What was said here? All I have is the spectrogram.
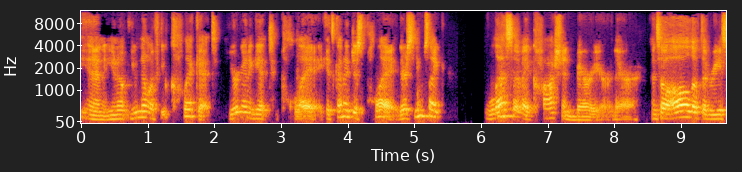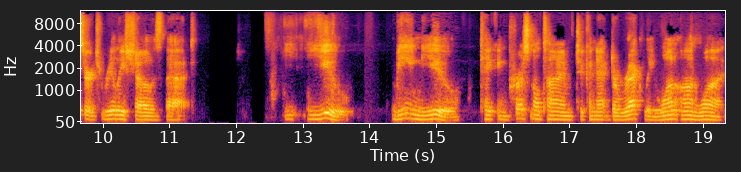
and you know you know if you click it you're going to get to play it's going to just play there seems like less of a caution barrier there. And so all of the research really shows that you, being you, taking personal time to connect directly one-on-one -on -one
